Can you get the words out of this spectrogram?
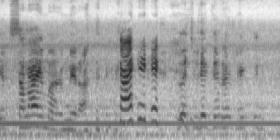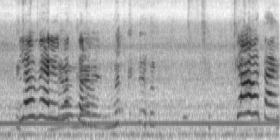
एक सलाह है मा- मेरा. काय? कुछ भी करो. लेकिन लव मैरिज मत love करो. marriage मत करो. क्या होता है?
